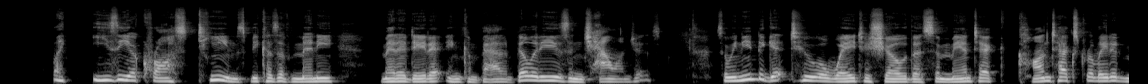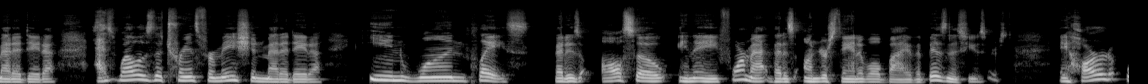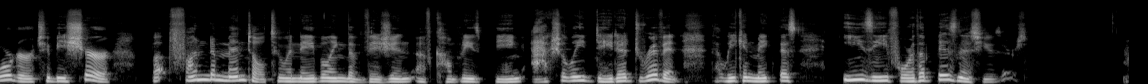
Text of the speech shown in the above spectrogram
like easy across teams because of many metadata incompatibilities and challenges. So we need to get to a way to show the semantic context related metadata as well as the transformation metadata in one place that is also in a format that is understandable by the business users. A hard order to be sure, but fundamental to enabling the vision of companies being actually data driven, that we can make this easy for the business users.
